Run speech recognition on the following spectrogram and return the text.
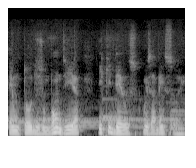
Tenham todos um bom dia e que Deus os abençoe.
